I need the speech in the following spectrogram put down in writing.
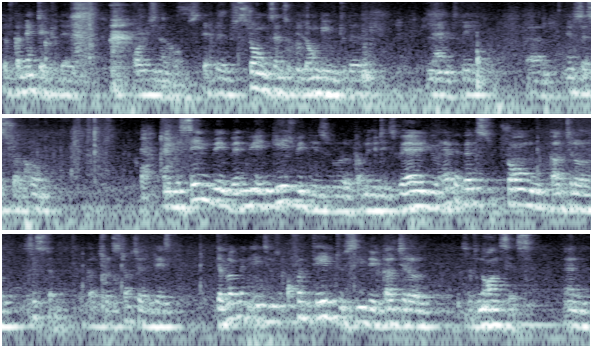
sort of connected to their original homes. They have a strong sense of belonging to the land, the um, ancestral home. In the same way, when we engage with these rural communities, where you have a very strong cultural system, cultural structure in place, development agents often fail to see the cultural sort of nuances. And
